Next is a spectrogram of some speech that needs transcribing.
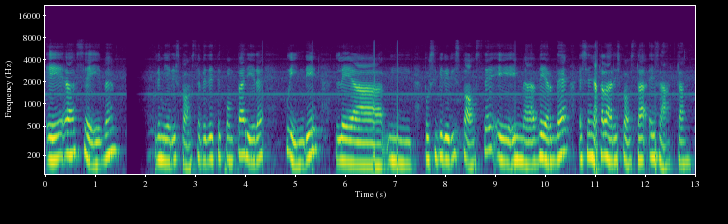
e uh, save le mie risposte. Vedete comparire quindi le uh, mh, possibili risposte e in verde è segnata la risposta esatta.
